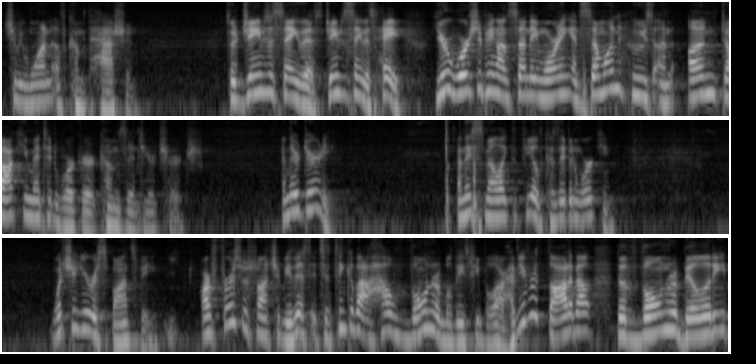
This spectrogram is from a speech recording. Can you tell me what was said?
It should be one of compassion. So James is saying this. James is saying this hey, you're worshiping on Sunday morning, and someone who's an undocumented worker comes into your church. And they're dirty. And they smell like the field because they've been working. What should your response be? Our first response should be this it's to think about how vulnerable these people are. Have you ever thought about the vulnerability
